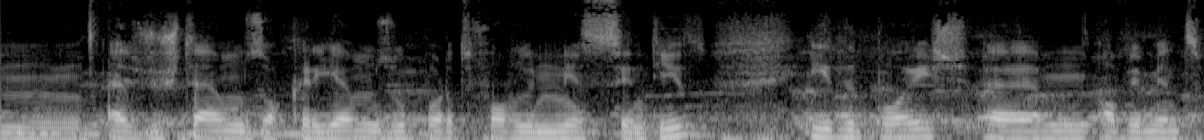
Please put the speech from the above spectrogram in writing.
um, ajustamos ou criamos o portfólio nesse sentido e depois, um, obviamente,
